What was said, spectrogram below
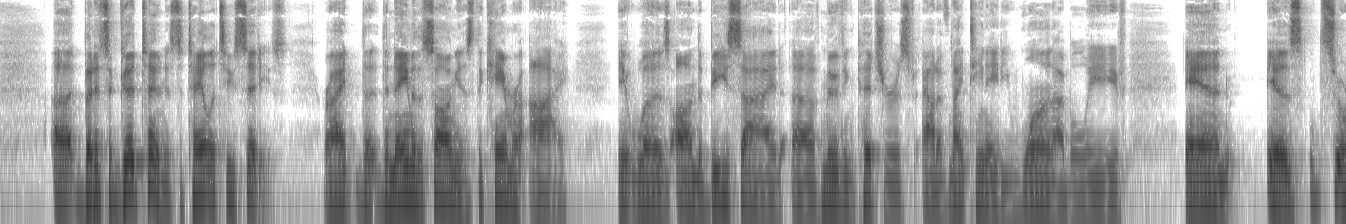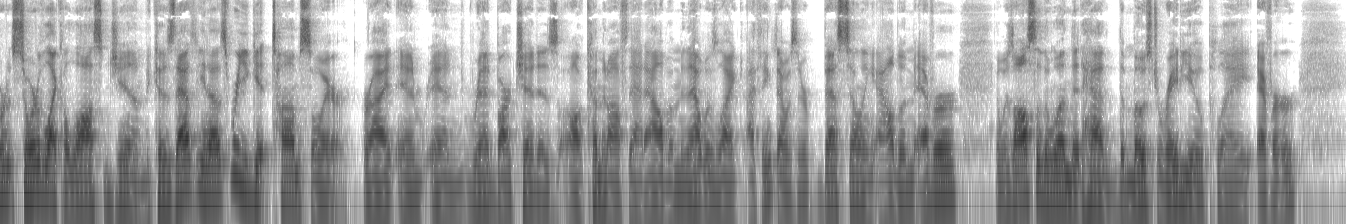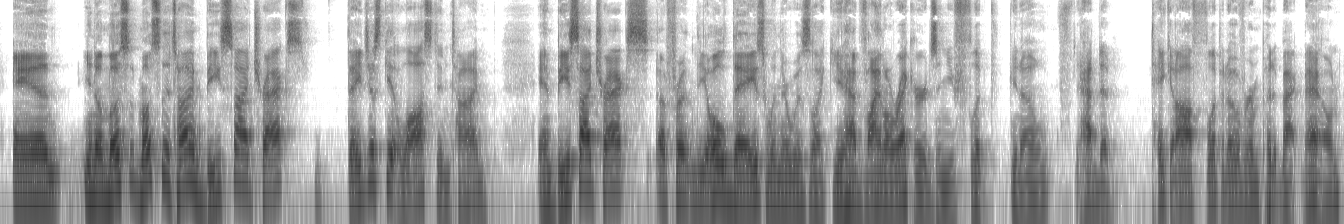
Uh, but it's a good tune. It's The Tale of Two Cities, right? The the name of the song is The Camera Eye. It was on the B side of Moving Pictures out of 1981, I believe and is sort of sort of like a lost gem because that's you know that's where you get Tom Sawyer right and and Red is all coming off that album and that was like I think that was their best selling album ever. It was also the one that had the most radio play ever, and you know most most of the time B side tracks they just get lost in time. And B side tracks uh, from the old days when there was like you had vinyl records and you flipped, you know, had to take it off, flip it over, and put it back down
